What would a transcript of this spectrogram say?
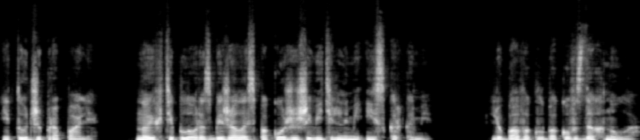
И тут же пропали. Но их тепло разбежалось по коже живительными искорками. Любава глубоко вздохнула.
